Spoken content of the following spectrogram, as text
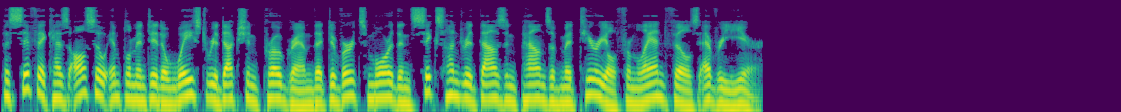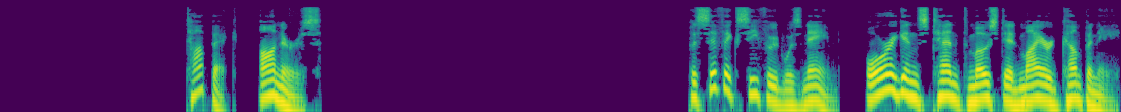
Pacific has also implemented a waste reduction program that diverts more than 600,000 pounds of material from landfills every year. Honours Pacific Seafood was named, "...Oregon's 10th most admired company."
